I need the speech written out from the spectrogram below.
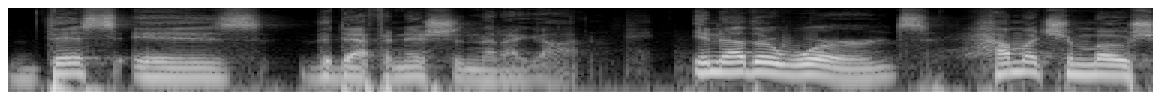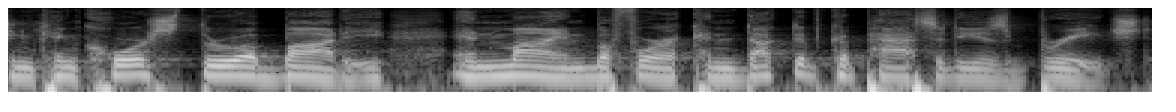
this is the definition that I got. In other words, how much emotion can course through a body and mind before a conductive capacity is breached,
